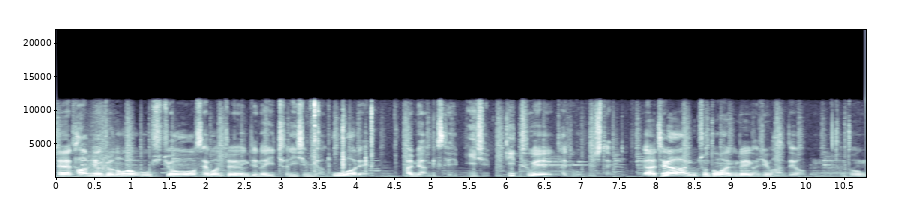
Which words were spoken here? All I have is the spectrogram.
네, 다음 여행지로 넘어가 보시죠. 세 번째 여행지는 2020년 5월에 발매한 믹스테이프 2집 D2의 타이틀곡 데시타입니다. 야, 제가 한국 전통음악에 굉장히 관심이 많은데요. 음, 전통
